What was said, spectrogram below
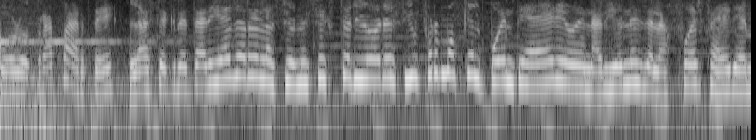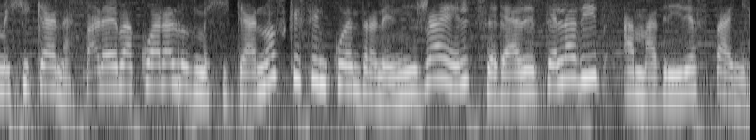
Por otra parte, la Secretaría de Relaciones Exteriores informó que el puente aéreo en aviones de la Fuerza Aérea Mexicana para evacuar a los mexicanos que se encuentran en Israel será de Tel Aviv a Madrid, España,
